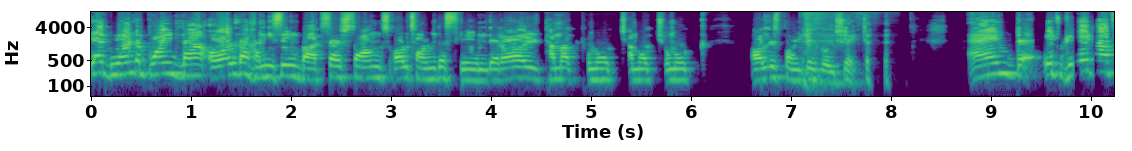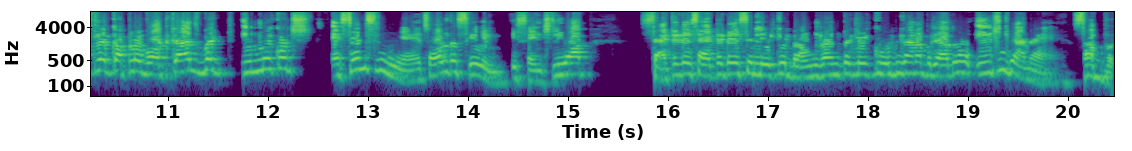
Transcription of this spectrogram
yeah, beyond the point now, all the Honey Singh Badshah songs all sound the same. They're all tamak, tumuk, chamak, chumuk. All this pointless bullshit. And it's great after couple of vodcast but इनमें कुछ एसेंस नहीं है. It's all the same essentially आप सैटरडे सैटरडे से लेके ब्राउन रंग तक लेके कोई भी गाना बजा दो एक ही गाना है. सब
